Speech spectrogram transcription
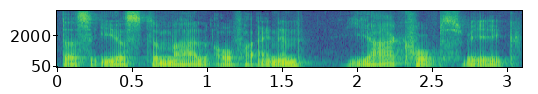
das erste Mal auf einem Jakobsweg.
